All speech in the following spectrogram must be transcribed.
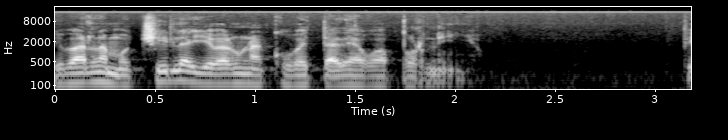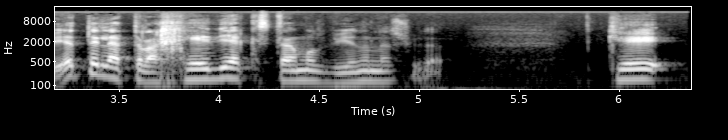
llevar la mochila y llevar una cubeta de agua por niño. Fíjate la tragedia que estamos viviendo en la ciudad. Que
